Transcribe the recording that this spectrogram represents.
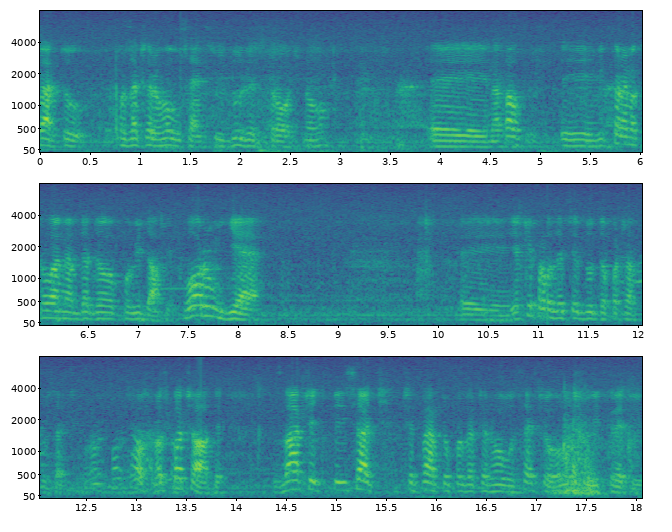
четверту позачергову сесію, дуже строчного. Е, Натал, е, Вікторія Миколаївна буде доповідати. Кворум є. Е, Які пропозиції йдуть до початку сесії? Розпочати. Розпочати. Значить, 54-ту позачергову сесію оголошую відкритою.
